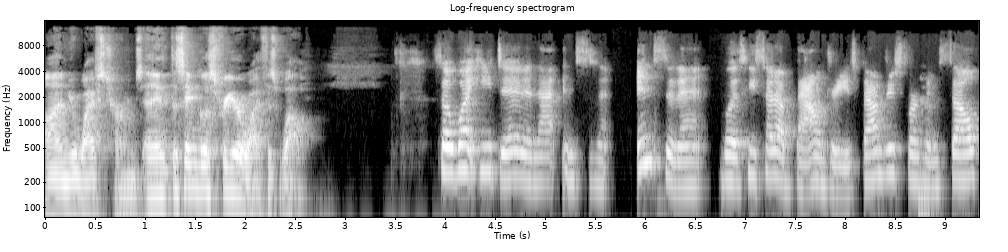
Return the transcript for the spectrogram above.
on your wife's terms. And the same goes for your wife as well. So what he did in that incident incident was he set up boundaries, boundaries for himself,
